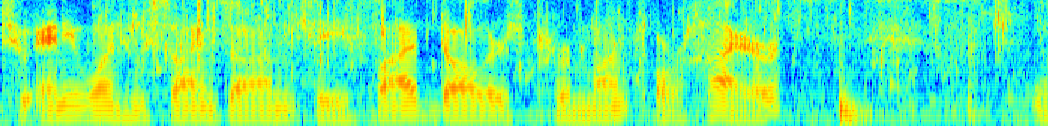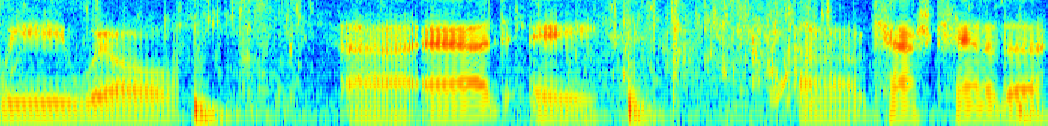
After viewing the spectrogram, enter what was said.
to anyone who signs on the $5 per month or higher, we will uh, add a uh, Cache Canada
